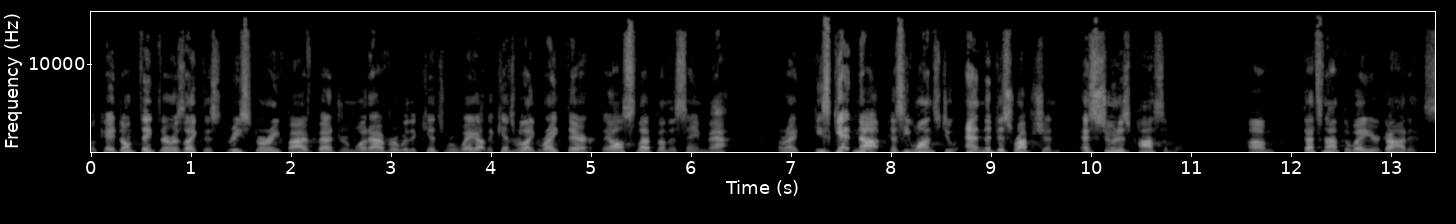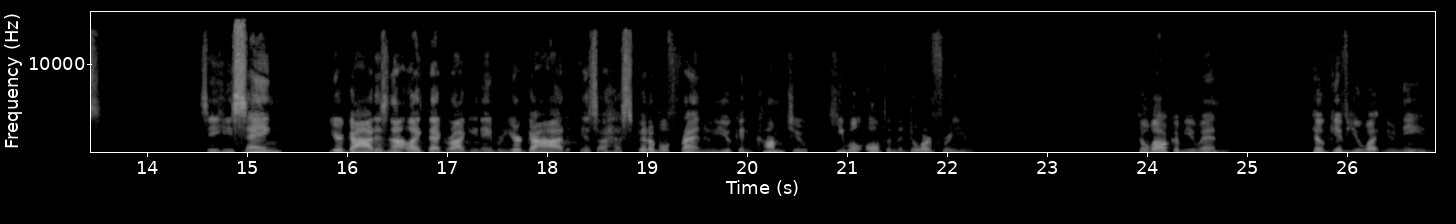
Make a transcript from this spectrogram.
Okay, don't think there was like this three story, five bedroom, whatever, where the kids were way out. The kids were like right there. They all slept on the same mat. All right, he's getting up because he wants to end the disruption as soon as possible. Um, that's not the way your God is. See, he's saying your God is not like that groggy neighbor. Your God is a hospitable friend who you can come to. He will open the door for you, He'll welcome you in, He'll give you what you need.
